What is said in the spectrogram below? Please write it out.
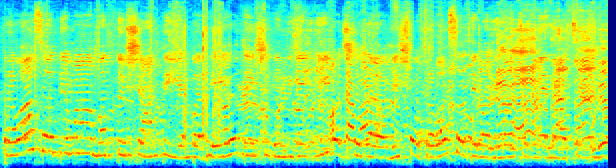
ಪ್ರವಾಸೋದ್ಯಮ ಮತ್ತು ಶಾಂತಿ ಎಂಬ ಧ್ಯೇಯೋದ್ದೇಶದೊಂದಿಗೆ ಈ ವರ್ಷದ ವಿಶ್ವ ಪ್ರವಾಸೋದ್ಯಮ ದಿನಾಚರಣೆಯನ್ನು ಆಚರಣೆ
